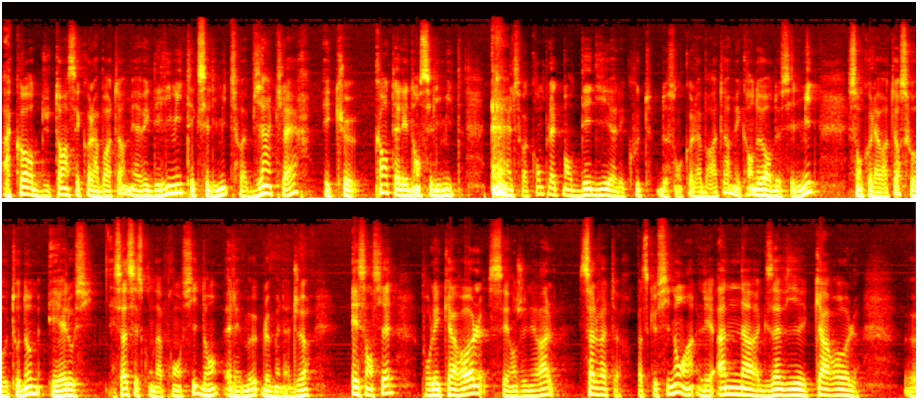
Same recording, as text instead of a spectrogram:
accorde du temps à ses collaborateurs mais avec des limites et que ces limites soient bien claires et que quand elle est dans ses limites, elle soit complètement dédiée à l'écoute de son collaborateur, mais qu'en dehors de ses limites, son collaborateur soit autonome et elle aussi. Et ça, c'est ce qu'on apprend aussi dans LME, le manager essentiel. Pour les Carole, c'est en général salvateur. Parce que sinon, hein, les Anna, Xavier, Carole, euh,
